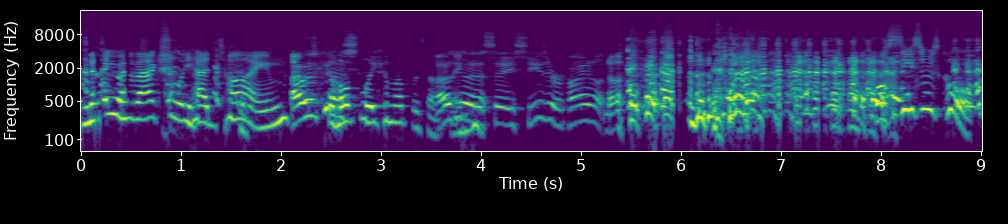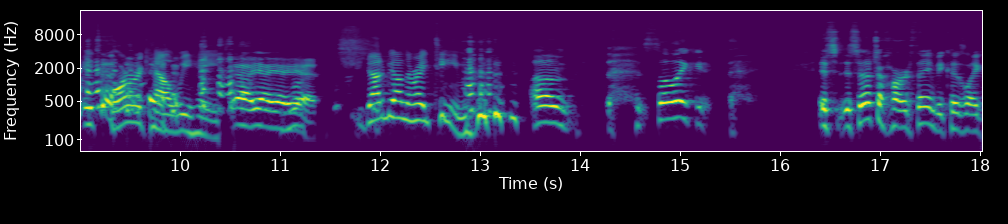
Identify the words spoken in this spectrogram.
now you have actually had time I was to gonna. hopefully come up with something. I was gonna say Caesar final. No. well, Caesar's cool. It's Oracal we hate. yeah, yeah, yeah, yeah. You got to be on the right team. Um, so like, it's it's such a hard thing because like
